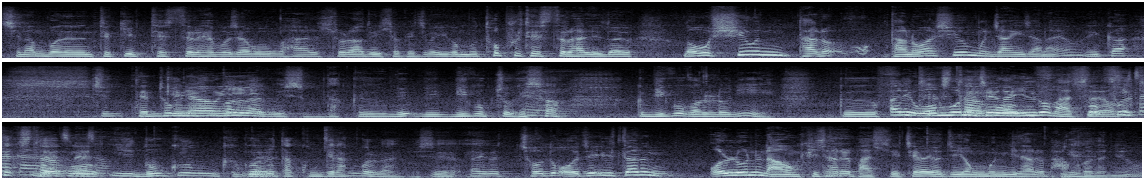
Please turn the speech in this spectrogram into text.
지난번에는 듣기 테스트를 해보자고 할 수라도 있었겠지만 이건 뭐 토플 테스트를 할 일도 아니고 너무 쉬운 단어 단어와 쉬운 문장이잖아요. 그러니까 지금 대통령이- 알고 있습니다. 그 미, 국 쪽에서 네. 그 미국 언론이 그 아니, 원문을 제가 읽어봤어요. full text하고 네, 네. 이 녹음 그거를 네. 다 공개를 한 걸로 알고 있어요. 아 이거 저도 어제 일단은 언론에 나온 기사를 봤어요. 제가 어제 영문 기사를 봤거든요.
